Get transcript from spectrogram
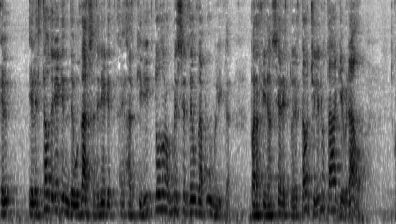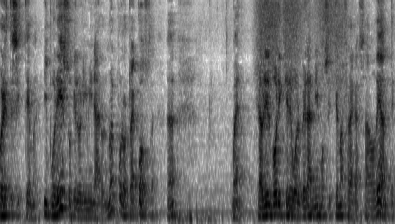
el, el Estado tenía que endeudarse, tenía que eh, adquirir todos los meses deuda pública para financiar esto. El Estado chileno estaba quebrado con este sistema y por eso que lo eliminaron, no es por otra cosa. ¿eh? Bueno, Gabriel Boric quiere volver al mismo sistema fracasado de antes,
